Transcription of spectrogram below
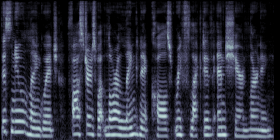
This new language fosters what Laura Lengnick calls reflective and shared learning.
